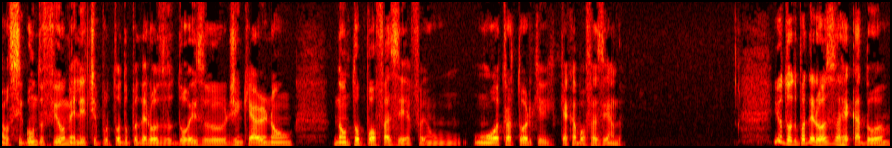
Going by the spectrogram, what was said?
o segundo filme ali, tipo Todo Poderoso 2, o Jim Carrey não não topou fazer, foi um, um outro ator que, que acabou fazendo. E o Todo-Poderoso arrecadou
